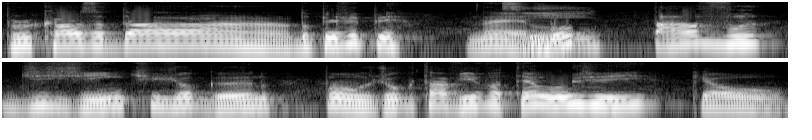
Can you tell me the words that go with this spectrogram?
por causa da do PVP, né? Sim. Lotava de gente jogando. Pô, o jogo tá vivo até hoje aí, que é o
